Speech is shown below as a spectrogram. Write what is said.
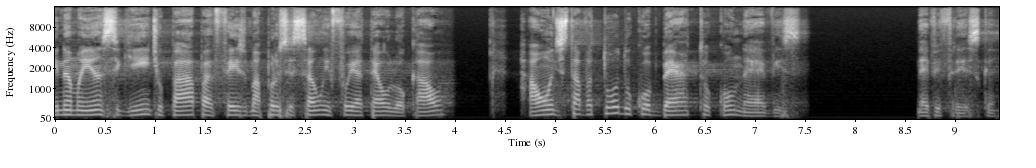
E na manhã seguinte, o Papa fez uma procissão e foi até o local, aonde estava todo coberto com neves, neve fresca.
